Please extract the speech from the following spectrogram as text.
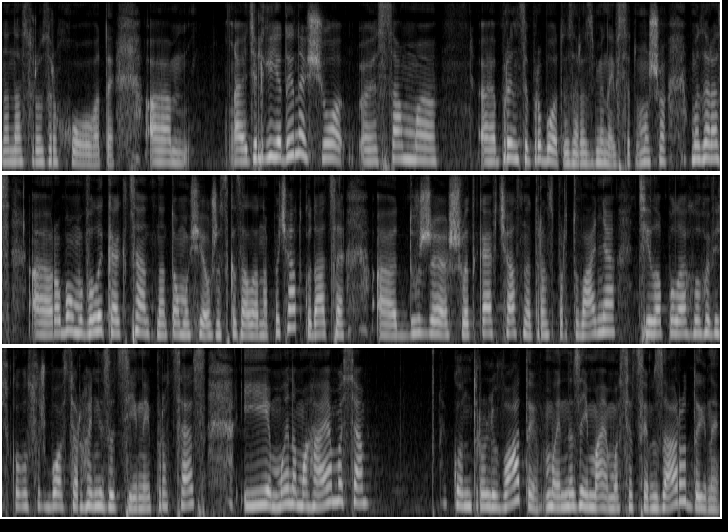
на нас розраховувати. Е, Тільки єдине, що е, сам е, принцип роботи зараз змінився, тому що ми зараз робимо великий акцент на тому, що я вже сказала на початку. Да, це дуже швидке, вчасне транспортування тіла полеглого військовослужбовця, організаційний процес, і ми намагаємося. Контролювати, ми не займаємося цим за родини,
